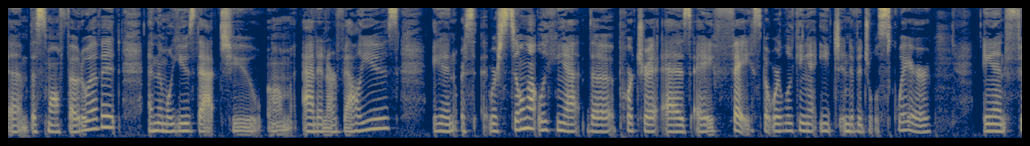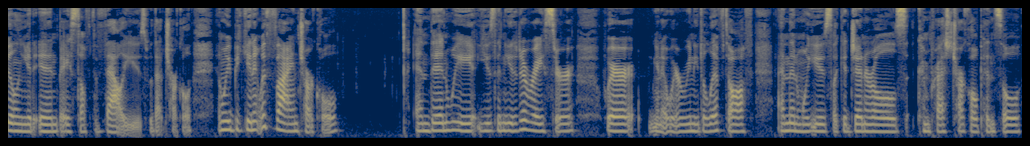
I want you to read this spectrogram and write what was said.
um, the small photo of it, and then we'll use that to um, add in our values. And we're, still not looking at the portrait as a face, but we're looking at each individual square and filling it in based off the values with that charcoal. And we begin it with vine charcoal and then we use the kneaded eraser where you know where we need to lift off and then we'll use like a general's compressed charcoal pencil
